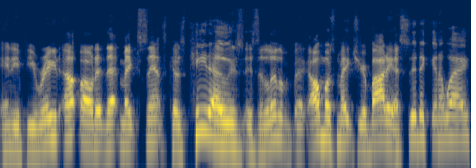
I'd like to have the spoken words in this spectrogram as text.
And if you read up on it, that makes sense because keto is, is a little bit almost makes your body acidic in a way.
